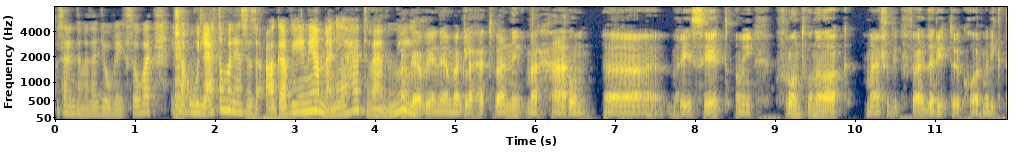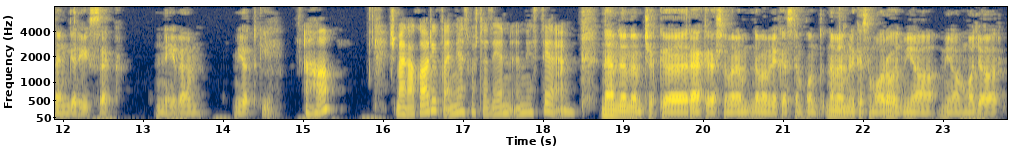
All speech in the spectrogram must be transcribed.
Szerintem ez egy jó végszó volt. És ha úgy látom, hogy ez az agavénél meg lehet venni? Agavénél meg lehet venni, már három uh, részét, ami frontvonalak, második felderítők, harmadik tengerészek néven jött ki. Aha. És meg akarjuk venni, ezt most azért néztél rám? Nem, nem, nem, csak rákerestem, mert nem, nem emlékeztem pont, nem emlékeztem arra, hogy mi a, mi a magyar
